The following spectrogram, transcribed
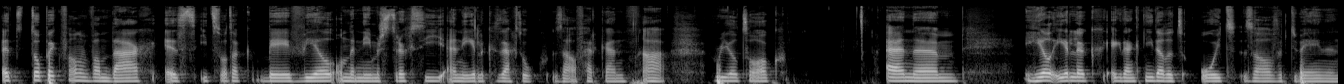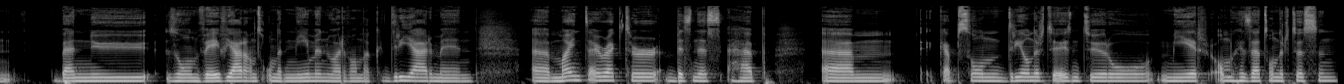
Het topic van vandaag is iets wat ik bij veel ondernemers terugzie en eerlijk gezegd ook zelf herken. Ah, real talk. En um, heel eerlijk, ik denk niet dat het ooit zal verdwijnen. Ik ben nu zo'n vijf jaar aan het ondernemen, waarvan ik drie jaar mijn uh, Mind Director business heb. Um, ik heb zo'n 300.000 euro meer omgezet ondertussen.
